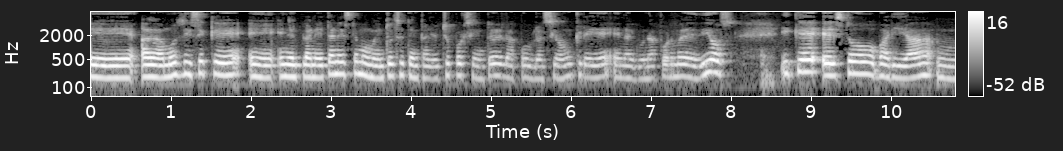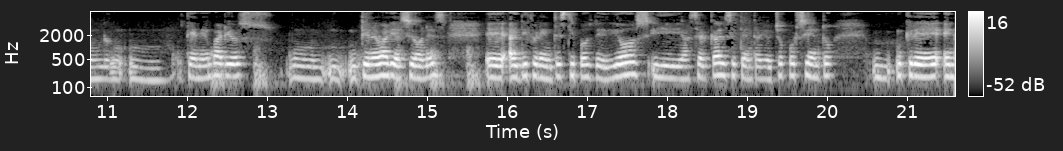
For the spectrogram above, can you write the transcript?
eh, Adamos dice que eh, en el planeta en este momento el 78% de la población cree en alguna forma de Dios y que esto varía, mm, mm, tiene varios mm, tiene variaciones, eh, hay diferentes tipos de Dios y acerca del 78% cree en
